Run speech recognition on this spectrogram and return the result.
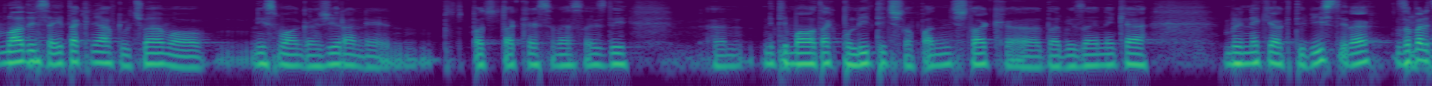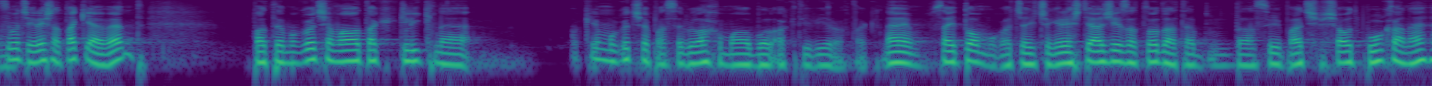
Mladi se itak ne vključujemo, nismo angažirani, pač tako, se meni zdi, eh, niti malo tako politično, pa nič tako, eh, da bi zdaj neke, bili neki aktivisti. Ne? Zdaj pa recimo, če greš na taki event, pa te mogoče malo tako klikne, okay, mogoče pa se bi lahko malo bolj aktiviral. Tak. Ne vem, vsaj to mogoče, če greš tja že zato, da, te, da si pač šel od puka, ne?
